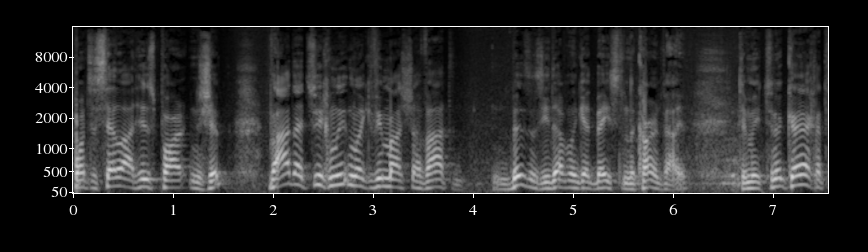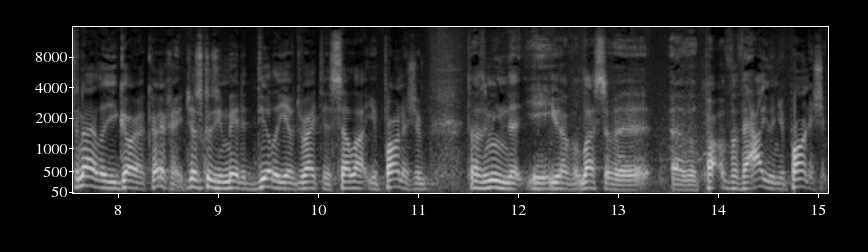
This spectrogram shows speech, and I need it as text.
wants to sell out his partnership, like in business, you definitely get based on the current value. Just because you made a deal you have the right to sell out your partnership doesn't mean that you have less of a, of a, of a value in your partnership.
